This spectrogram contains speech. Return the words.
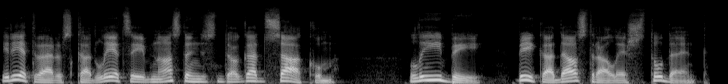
ir ietvērusi kādu liecību no 80. gadu sākuma. Lībija bija kāda austrāliešu studenta,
